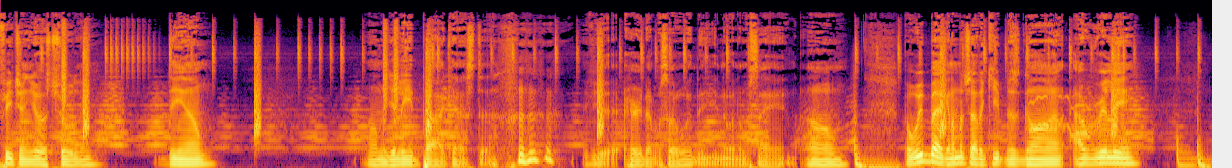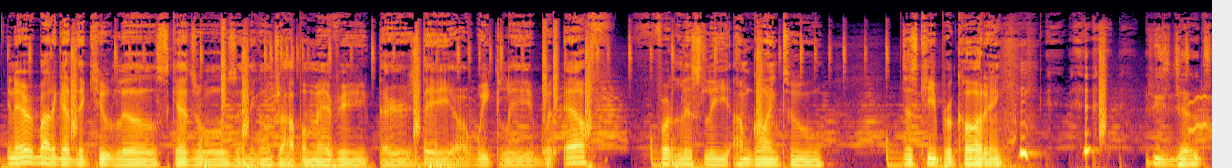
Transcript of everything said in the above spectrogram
Featuring yours truly, DM. I'm your lead podcaster. if you heard episode with it, you know what I'm saying. Um, but we back and I'm gonna try to keep this going. I really you know, everybody got their cute little schedules and they're gonna drop them every Thursday or weekly. But effortlessly, I'm going to just keep recording these jokes.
